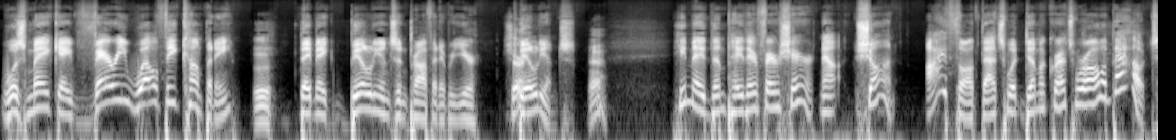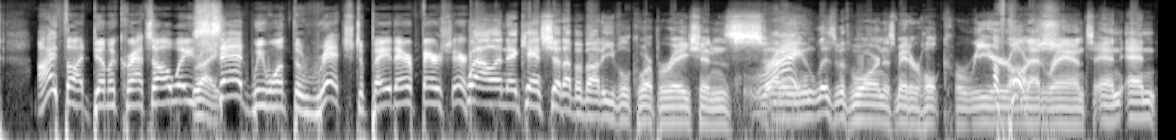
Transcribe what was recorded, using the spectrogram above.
was make a very wealthy company. Mm. They make billions in profit every year. Sure. Billions. Yeah. He made them pay their fair share. Now, Sean, I thought that's what Democrats were all about. I thought Democrats always Right. said we want the rich to pay their fair share. Well, and they can't shut up about evil corporations. Right. I mean, Elizabeth Warren has made her whole career on that rant, and and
